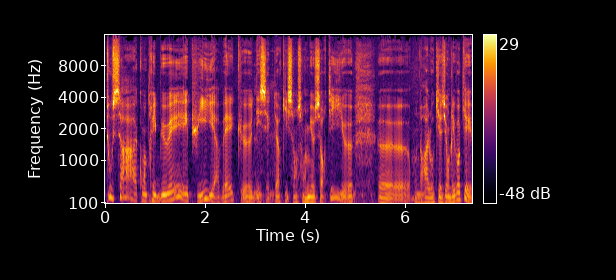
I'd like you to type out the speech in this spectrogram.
tout ça a contribué et puis avec euh, des secteurs qui s'en sont mieux sortis, euh, on aura l'occasion de l'évoquer.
